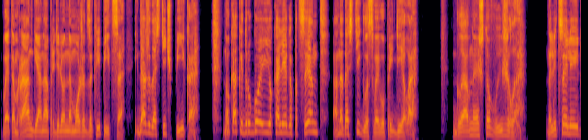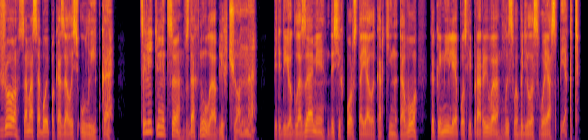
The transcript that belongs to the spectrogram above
В этом ранге она определенно может закрепиться и даже достичь пика. Но, как и другой ее коллега-пациент, она достигла своего предела. Главное, что выжила. На лице Лей Джо сама собой показалась улыбка. Целительница вздохнула облегченно. Перед ее глазами до сих пор стояла картина того, как Эмилия после прорыва высвободила свой аспект.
